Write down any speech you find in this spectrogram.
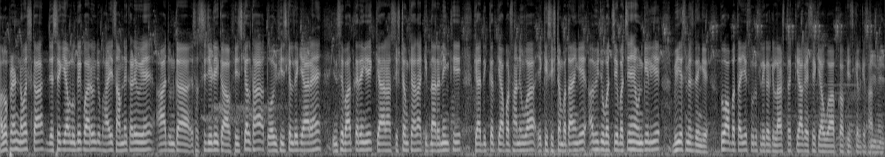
हेलो फ्रेंड नमस्कार। जैसे कि आप लोग देख पा रहे हो जो भाई सामने खड़े हुए हैं आज उनका एस एस का फ़िज़िकल था तो अभी फ़िज़िकल दे के आ रहे हैं। इनसे बात करेंगे क्या रहा सिस्टम क्या था कितना रनिंग थी क्या दिक्कत क्या परेशानी हुआ एक ही सिस्टम बताएँगे। अभी जो बच्चे बच्चे हैं उनके लिए भी एसएमएस देंगे। तो आप बताइए शुरू से लेकर के लास्ट तक क्या कैसे क्या हुआ आपका फ़िज़िकल के साथ में?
